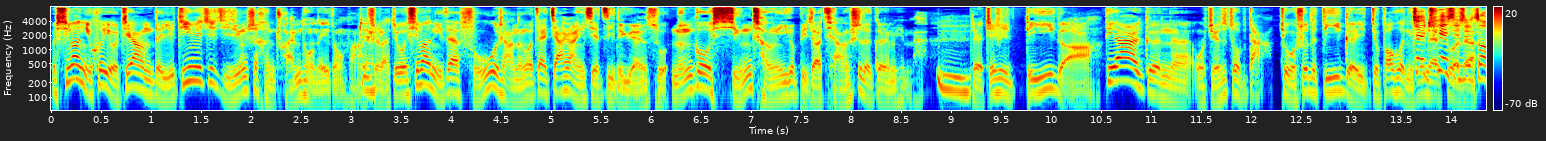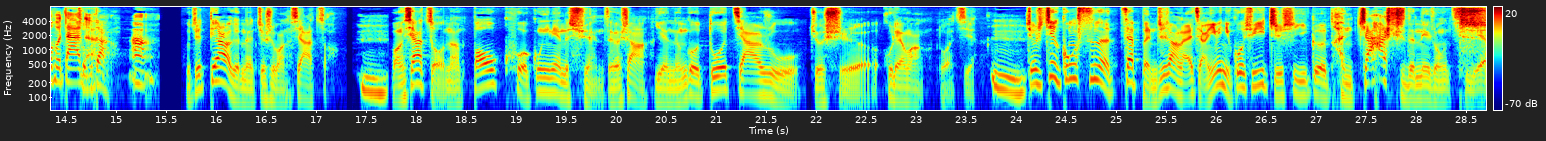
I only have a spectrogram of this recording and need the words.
我希望你会有这样的一，因为这已经是很传统的一种方式了。就我希望你在服务上能够再加上一些自己的元素，能够形成一个比较强势的个人品牌。嗯，对，这是第一个啊。第二个呢，我觉得做不大。就我说的第一个，就包括你这现在做的，确实是做不大的。做不大。嗯，我觉得第二个呢，就是往下走。嗯，往下走呢，包括供应链的选择上，也能够多加入就是互联网逻辑。嗯，就是这个公司呢，在本质上来讲，因为你过去一直是一个很扎实的那种企业，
